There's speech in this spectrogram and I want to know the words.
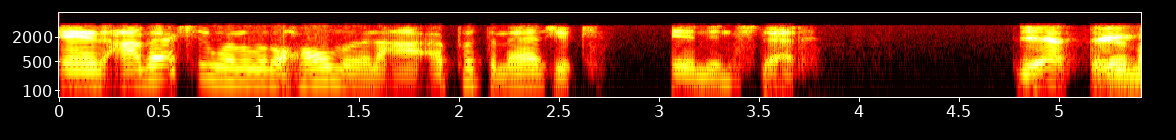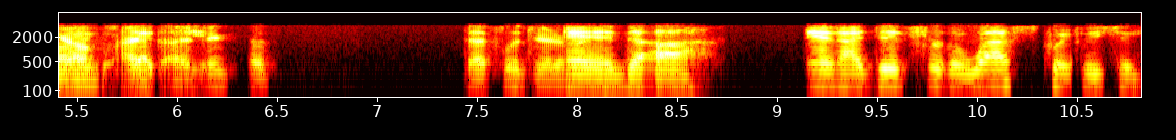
and I've actually went a little homer and I, I put the Magic in instead. Yeah, there They're you go. I, I think that's that's legitimate. And uh and I did for the West quickly since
